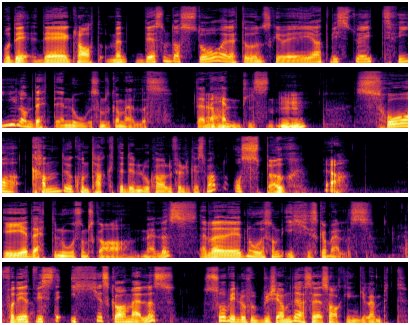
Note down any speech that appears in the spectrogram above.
Og det, det er klart. Men det som da står i dette rundskrivet, er at hvis du er i tvil om dette er noe som skal meldes, denne Ja. hendelsen, Mm. så kan du kontakte din lokale fylkesmann og spørre. Ja. Er dette noe som skal meldes, eller er det noe som ikke skal meldes? Fordi at hvis det ikke skal meldes, så vil du få beskjed om det, så er saken glemt.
